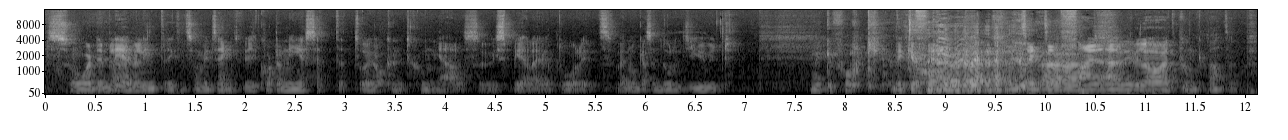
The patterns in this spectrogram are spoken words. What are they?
Så det blev väl inte riktigt som vi tänkt. Vi kortade ner sättet och jag kunde inte sjunga alls. och Vi spelade ju dåligt. Det var nog ganska dåligt ljud. Mycket folk. Mycket folk. Jag tänkte, fan det här vi ville ha ett punkband typ.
